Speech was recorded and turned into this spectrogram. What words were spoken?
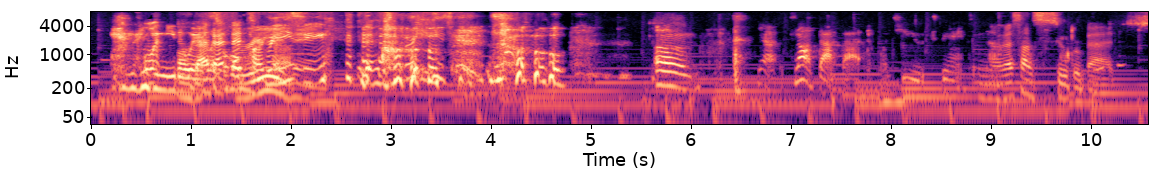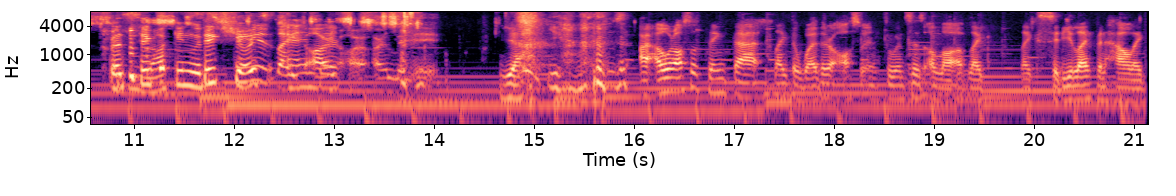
and then What? you need to Oh, wear that's like a That, whole that's parka. freezing. so, um, yeah, it's not that bad once you experience it. No, that sounds super bad. But six, Rocking with 60 shorts is like and, our, our, our limit. Yeah. Yeah. I, I would also think that like the weather also influences a lot of like like city life and how like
